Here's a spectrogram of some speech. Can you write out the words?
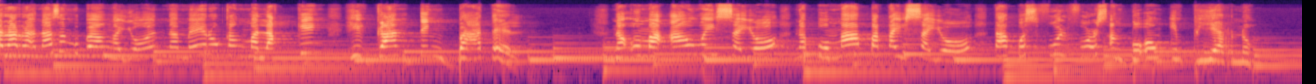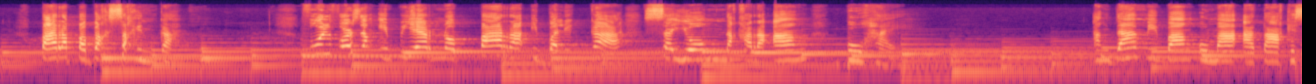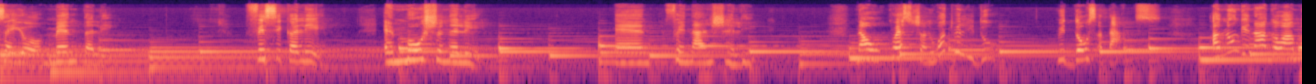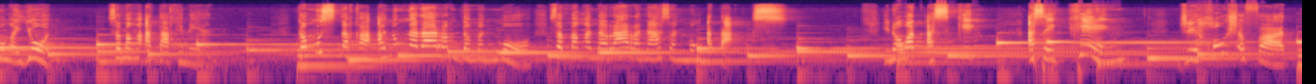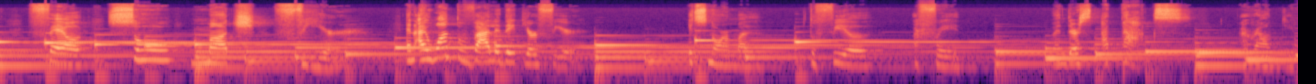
nararanasan mo ba ngayon na meron kang malaking higanting battle? Na umaaway sa'yo, na pumapatay sa'yo, tapos full force ang buong impyerno para pabaksakin ka. Full force ang impyerno para ibalik ka sa iyong nakaraang buhay. Ang dami bang umaatake sa iyo mentally, physically, emotionally, and financially? Now, question, what will you do with those attacks? Anong ginagawa mo ngayon sa mga atake na yan? Kamusta ka? Anong nararamdaman mo sa mga nararanasan mong attacks? You know what? As king, as a king, Jehoshaphat felt so much fear. And I want to validate your fear. It's normal to feel afraid when there's attacks around you.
